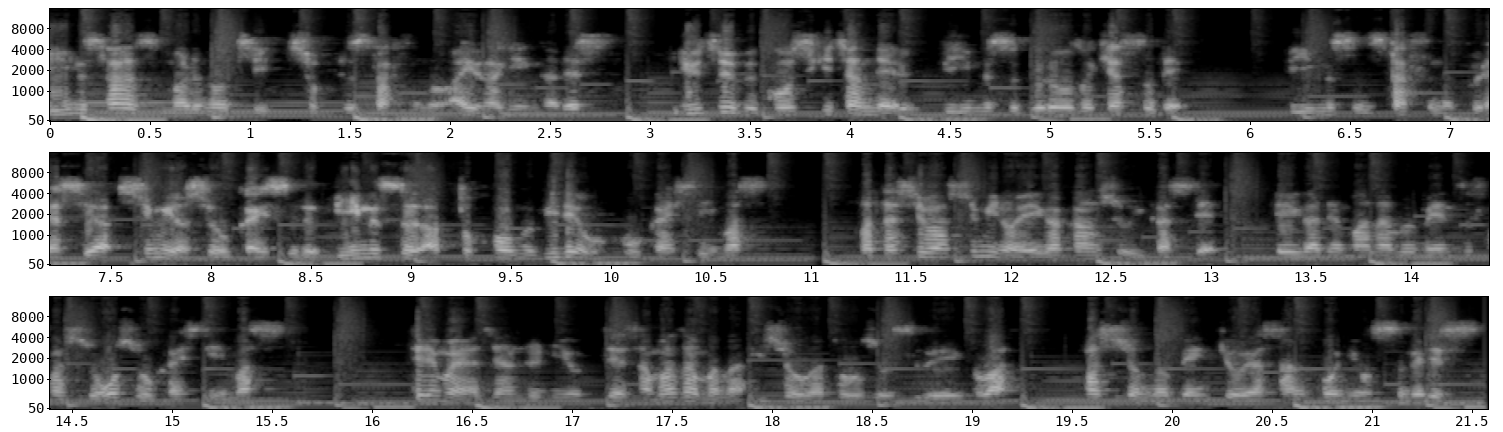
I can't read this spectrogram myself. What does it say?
ビームスハウス丸の内ショップスタッフの相葉源賀です。YouTube 公式チャンネルビームスブロードキャストでビームススタッフの暮らしや趣味を紹介するビームスアットホームビデオを公開しています。私は趣味の映画鑑賞を活かして映画で学ぶメンズファッションを紹介しています。テーマやジャンルによって様々な衣装が登場する映画はファッションの勉強や参考におすすめです。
